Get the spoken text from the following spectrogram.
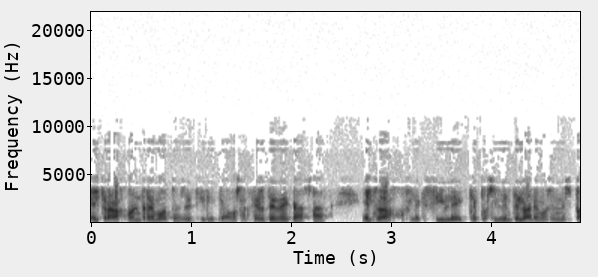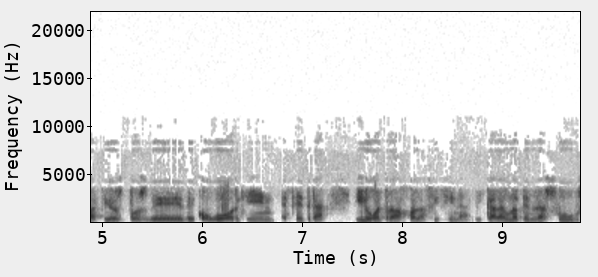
el trabajo en remoto, es decir, el que vamos a hacer desde casa, el trabajo flexible, que posiblemente lo haremos en espacios pues, de, coworking, etcétera, y luego el trabajo en la oficina. Y cada uno tendrá su,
